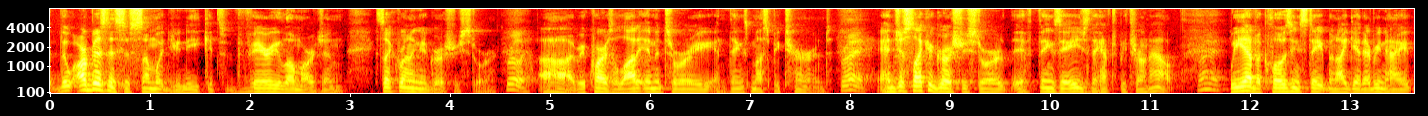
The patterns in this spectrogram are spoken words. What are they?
the, our business is somewhat unique. It's very low margin. It's like running a grocery store. Really? Uh, it requires a lot of inventory, and things must be turned. Right. And just like a grocery store, if things age, they have to be thrown out. Right. We have a closing statement I get every night.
